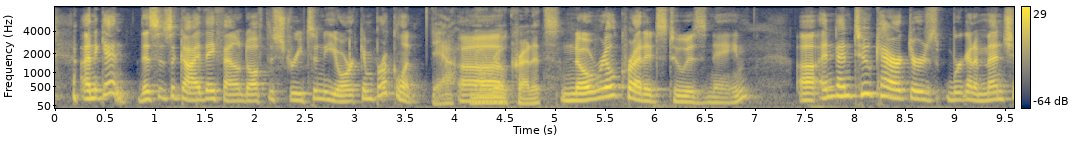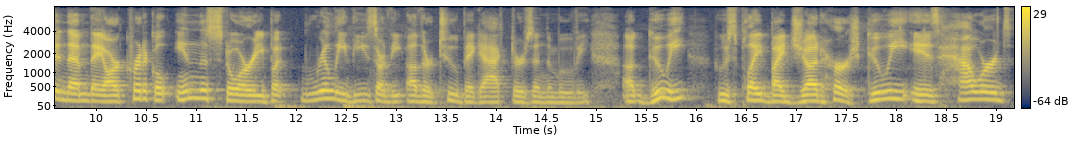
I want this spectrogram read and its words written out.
and again, this is a guy they found off the streets of New York and Brooklyn. Yeah, no Uh, real credits. No real credits to his name. Uh, and then two characters, we're going to mention them. They are critical in the story, but really these are the other two big actors in the movie. Uh, Gooey, who's played by Judd Hirsch. Gooey is Howard's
